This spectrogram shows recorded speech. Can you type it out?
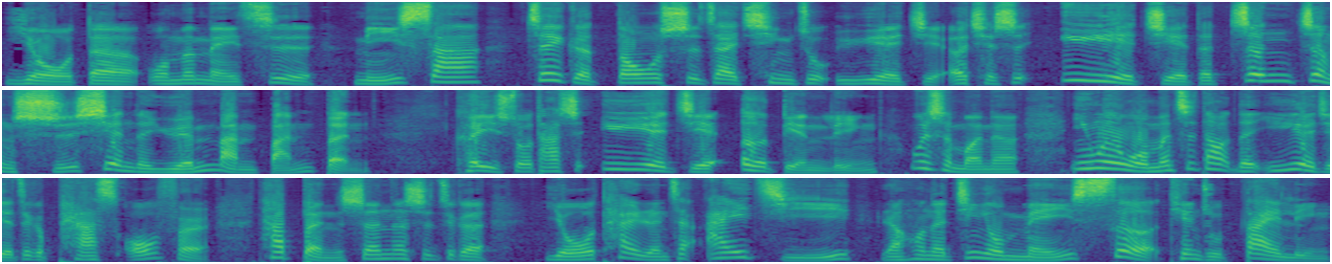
有的，我们每次弥撒，这个都是在庆祝逾越节，而且是逾越节的真正实现的圆满版本，可以说它是逾越节二点零。为什么呢？因为我们知道的逾越节这个 Passover，它本身呢是这个犹太人在埃及，然后呢经由梅瑟天主带领，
